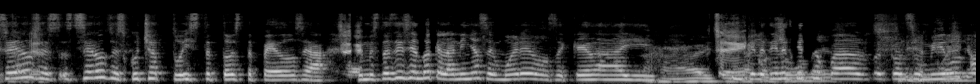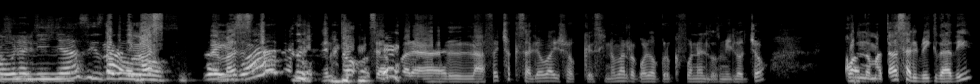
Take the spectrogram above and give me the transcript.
Cero se, cero se escucha twisted todo este pedo. O sea, que me estás diciendo que la niña se muere o se queda y, Ajá, y Sí. y la que le tienes que chupar, consumir cuello, a una sí, sí, sí. niña. Sí, está No, como. además- what? en el momento, o sea, para la fecha que salió Bioshock, que si no me recuerdo, creo que fue en el 2008, cuando matabas al Big Daddy,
